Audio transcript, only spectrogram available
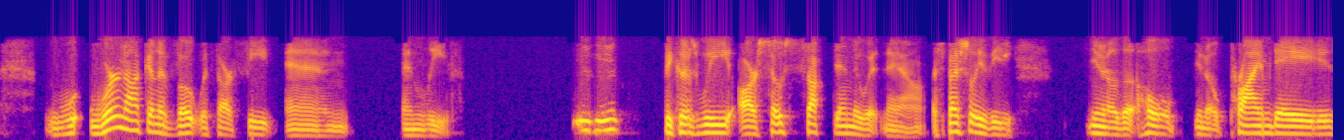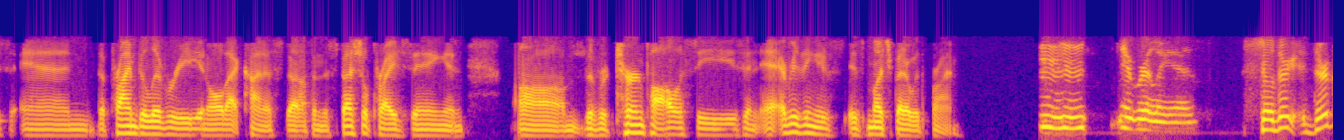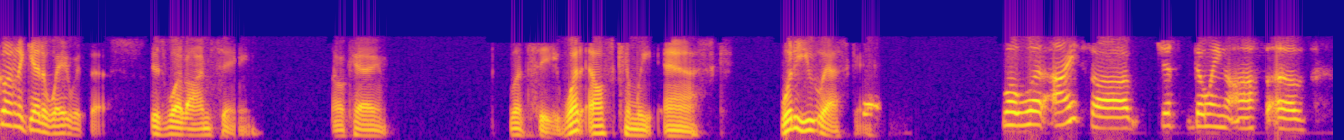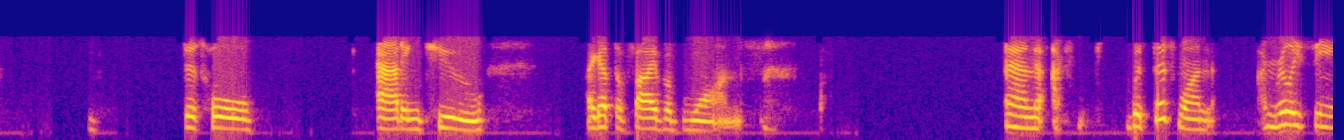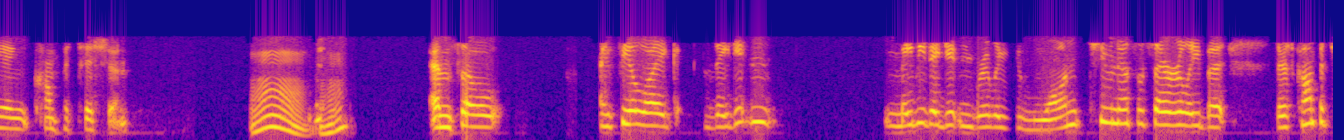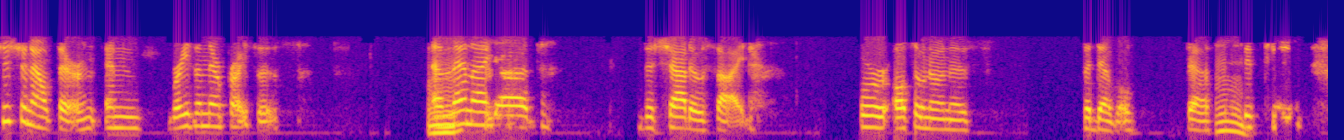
we're not going to vote with our feet and and leave Mhm. because we are so sucked into it now, especially the you know the whole you know prime days and the prime delivery and all that kind of stuff and the special pricing and um the return policies and everything is is much better with prime. Mhm. It really is. so they're they're going to get away with this is what i'm seeing. Okay. Let's see. What else can we ask? What are you asking? Well, what I saw just going off of this whole adding to, I got the five of wands. And with this one, I'm really seeing competition. mm, hmm And so I feel like they didn't, maybe they didn't really want to necessarily, but there's competition out there and, and raising their prices. Mm-hmm. And then I got the shadow side, or also known as the devil, death, Mhm. 15.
